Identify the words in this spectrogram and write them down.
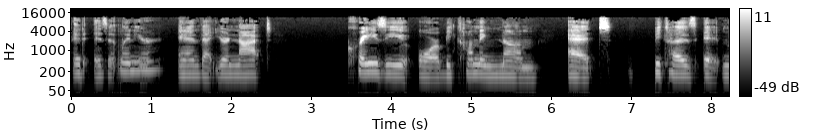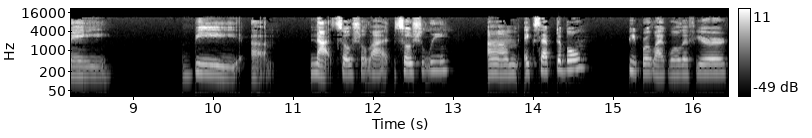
it isn't linear and that you're not crazy or becoming numb at because it may be um, not sociali- socially um, acceptable. People are like, well, if you're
